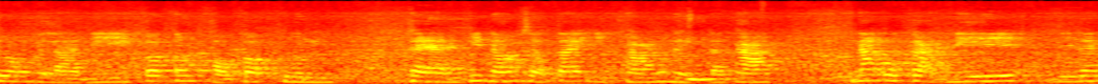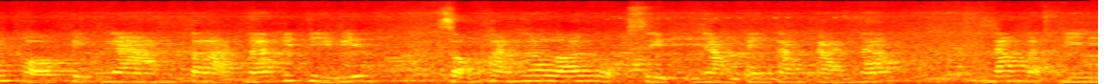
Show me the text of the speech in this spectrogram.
ช่วงเวลานี้ก็ต้องขอขอบคุณแทนพี่น้องชาวใต้อีกครั้งหนึ่งนะคะณโอกาสนี้ดิฉันขอปิดงานตลาดนัดวิถีวิทย์ 2560 อย่างเป็นทางการณณบัดนี้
